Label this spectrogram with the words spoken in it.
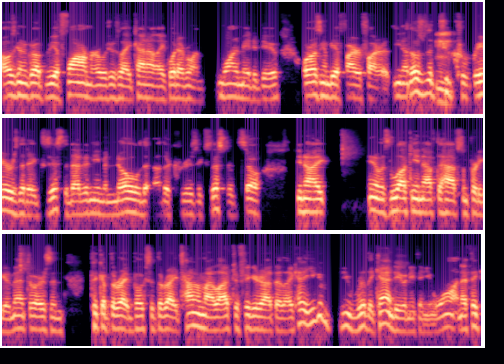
I was going to grow up to be a farmer, which was like kind of like what everyone wanted me to do, or I was going to be a firefighter. You know, those were the mm. two careers that existed. I didn't even know that other careers existed. So, you know, I, you know, was lucky enough to have some pretty good mentors and pick up the right books at the right time in my life to figure out that like hey you can you really can do anything you want. And i think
